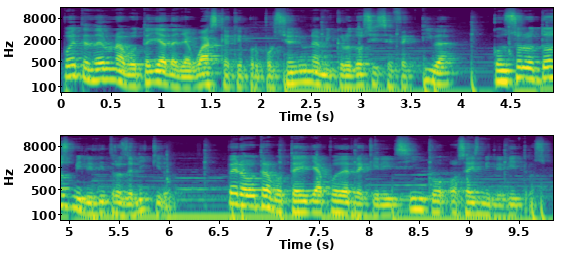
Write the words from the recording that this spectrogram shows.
Puede tener una botella de ayahuasca que proporcione una microdosis efectiva con solo 2 mililitros de líquido, pero otra botella puede requerir 5 o 6 mililitros.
